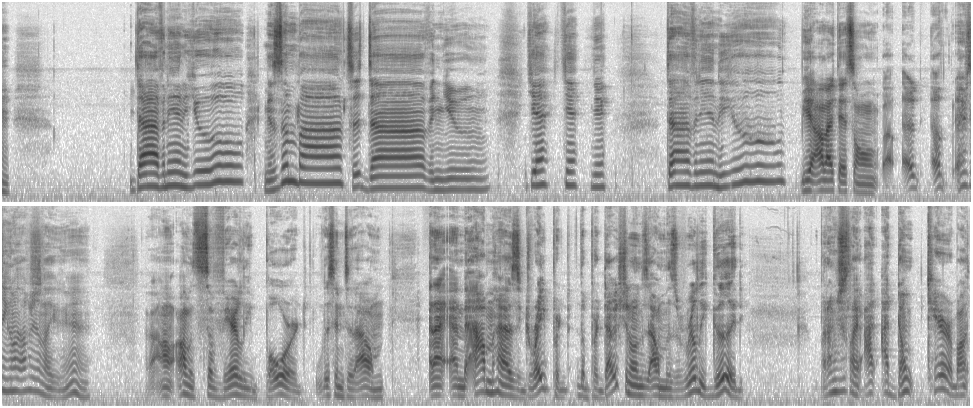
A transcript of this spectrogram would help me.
Diving into you, cause I'm about to dive in you. Yeah, yeah, yeah. Diving into you. Yeah, I like that song. Uh, uh, uh, everything else, I was just like, yeah. I, I was severely bored listening to the album, and I and the album has great. Pro- the production on this album is really good, but I'm just like, I, I don't care about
